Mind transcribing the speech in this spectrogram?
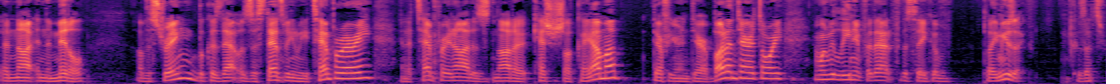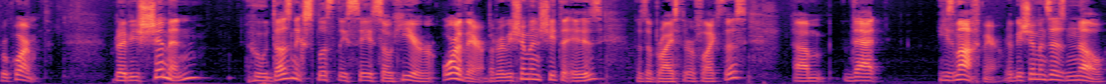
a, a knot in the middle of the string, because that was ostensibly going to be temporary, and a temporary knot is not a kesher shel kayama. Therefore, you're in derabbanan territory, and we're going to be for that for the sake of playing music, because that's a requirement. Rabbi Shimon who doesn't explicitly say so here or there, but Rabbi Shimon Shita is, there's a Braisa that reflects this, um, that he's machmir. Rabbi Shimon says, no,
